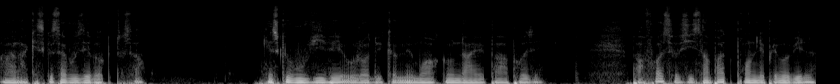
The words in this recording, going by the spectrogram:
Voilà, qu'est-ce que ça vous évoque tout ça? Qu'est-ce que vous vivez aujourd'hui comme mémoire que vous n'arrivez pas à poser? Parfois c'est aussi sympa de prendre les Playmobil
